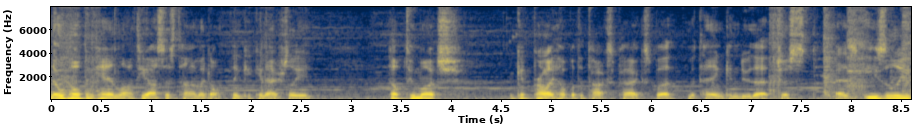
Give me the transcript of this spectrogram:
No helping hand Latias this time. I don't think it can actually help too much. It could probably help with the Toxapex, but Metang can do that just as easily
